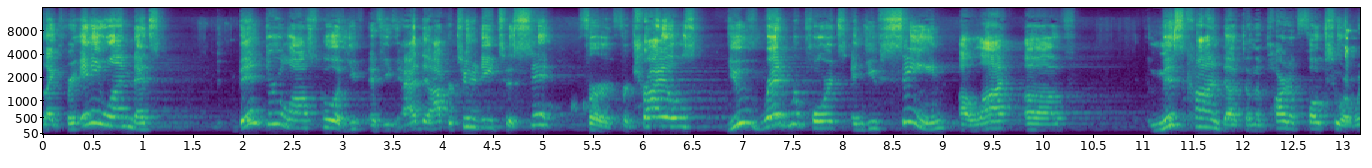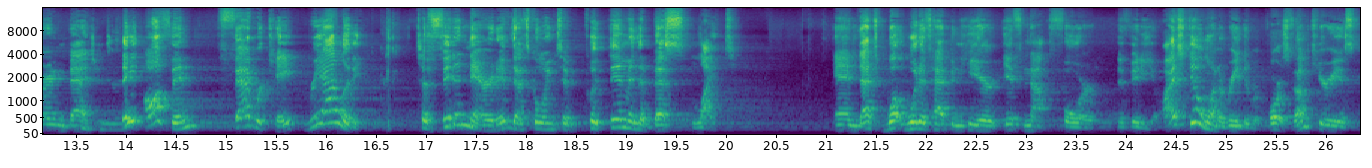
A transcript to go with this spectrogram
Like for anyone that's been through law school, if you if you've had the opportunity to sit for for trials, you've read reports and you've seen a lot of misconduct on the part of folks who are wearing badges. Mm-hmm. They often fabricate reality to fit a narrative that's going to put them in the best light. And that's what would have happened here if not for the video. I still want to read the reports because I'm curious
